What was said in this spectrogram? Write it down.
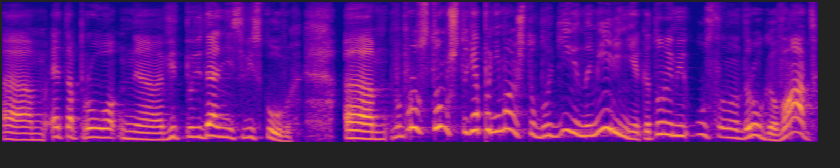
Эм, это про э, відповідальність військовых. Эм, вопрос в том, что я понимаю, что благие намерения, которыми услана дорога в ад,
